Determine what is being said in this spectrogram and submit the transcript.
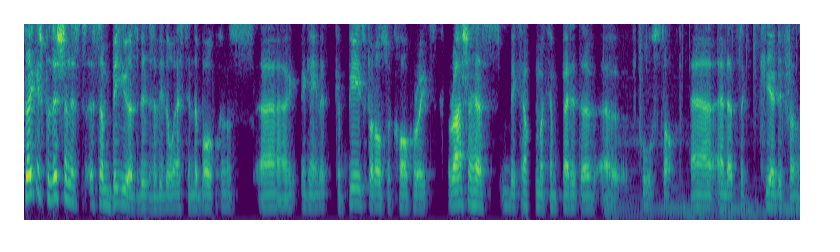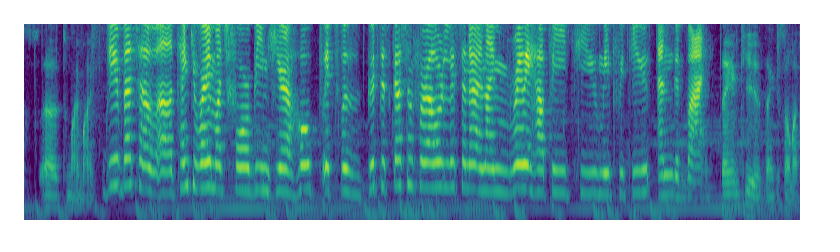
Turkish position is, is ambiguous vis-a-vis the West in the Balkans. Uh, again, it competes but also cooperates. Russia has become a competitor, uh, full stop, uh, and that's a clear difference uh, to my mind. Dear Beto, uh, thank you very much for being here. I hope it was good discussion for our listener, and I'm really happy to meet with you. And goodbye. Thank you. Thank you so much.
